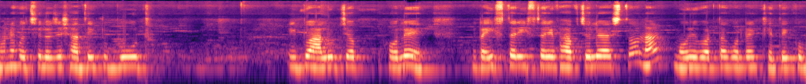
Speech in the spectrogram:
মনে হচ্ছিল যে সাথে একটু বুট, একটু আলুর চপ হলে একটা ইফতারি ইফতারি ভাব চলে আসতো না? মুড়ি ভর্তা করলে খেতে খুব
